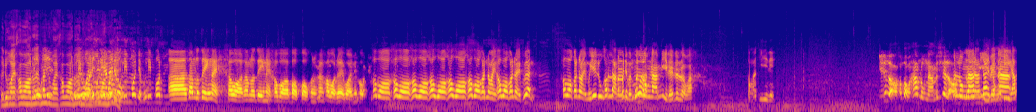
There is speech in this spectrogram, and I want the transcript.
ไปดูไว้เข้าวอลด้วยพี่ดูไว้เข้าวอลด้วยดูไว้เข้าวอลไม่ด้วยดูรีบปล้นอย่าเพิ่งรีบปล้นอ่าซ่อมรถตัวเองหน่อยเข้าวอซ่อมรถตัวเองหน่อยเข้าวอบอกบอกคนข้างเข้าวอด้วยวอยไม่ครบเข้าวอเข้าวอเข้าวอเข้าวอเข้าวอเข้าวอกันหน่อยเข้าวอกันหน่อยเพื่อน เข้าวอกันหน่อยมึงจะรู้คำสั่งมันเดี๋ยวมันมั่วลงน้ำหนีได้ด้วยเหรอวะสองนาทีนี่กินได้หรอเขาบอกห้ามลงน้ำไม่ใช่หรอมันลลงงน้ำน้ำได้สองนาทีครับ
